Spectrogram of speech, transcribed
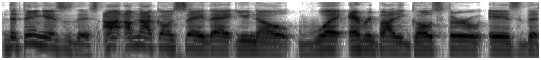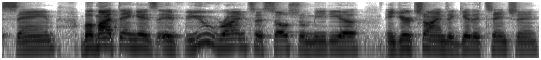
the thing is is this. I, I'm not gonna say that you know what everybody goes through is the same but my thing is, if you run to social media and you're trying to get attention,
